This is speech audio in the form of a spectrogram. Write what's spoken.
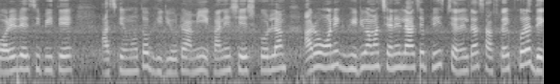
পরের রেসিপিতে আজকের মতো ভিডিওটা আমি এখানে শেষ করলাম। আরও অনেক ভিডিও আমার চ্যানেলে আছে। প্লিজ চ্যানেলটা সাবস্ক্রাইব করে দেখ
